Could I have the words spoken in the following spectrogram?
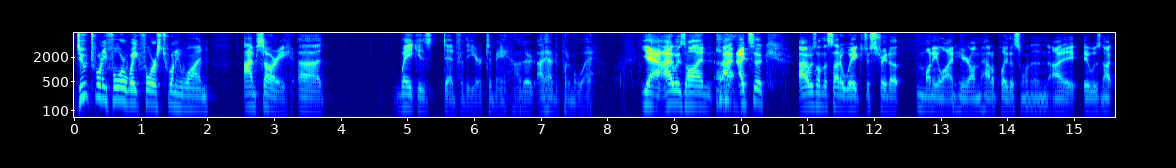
Duke 24, Wake Forest 21. I'm sorry. Uh, Wake is dead for the year to me. I have to put him away. Yeah, I was on. I, I took. I was on the side of Wake, just straight up money line here on how to play this one, and I it was not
